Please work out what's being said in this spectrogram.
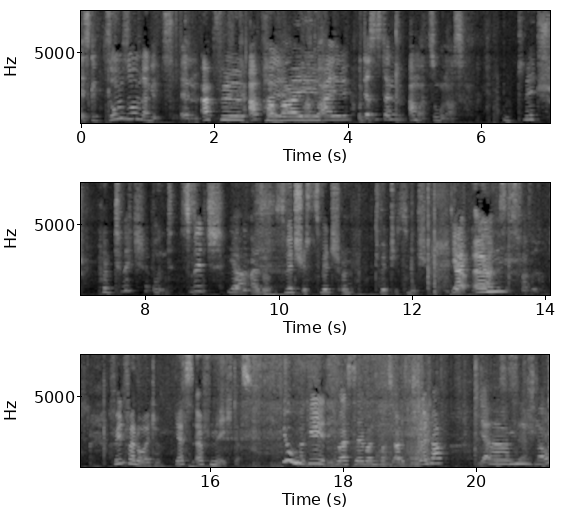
es gibt Sumsum, dann gibt's ähm, Apfel, Apfel, Hawaii Hawaii und das ist dann Amazonas. und Twitch. Und Twitch und Switch. Ja, also Switch ist Switch und Twitch ist Switch. Ja, Ja, ja, ähm, das ist verwirrend. Auf jeden Fall, Leute, jetzt öffne ich das Juhu. Paket. Ich weiß selber nicht, was ich alles bestellt habe. Ja, das ähm, ist sehr schlau.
